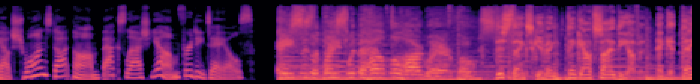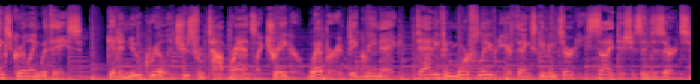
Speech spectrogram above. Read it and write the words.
out schwans.com backslash yum for details. Ace is the place with the helpful hardware, folks. This Thanksgiving, think outside the oven and get thanks grilling with Ace. Get a new grill and choose from top brands like Traeger, Weber, and Big Green Egg to add even more flavor to your Thanksgiving turkey, side dishes, and desserts.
